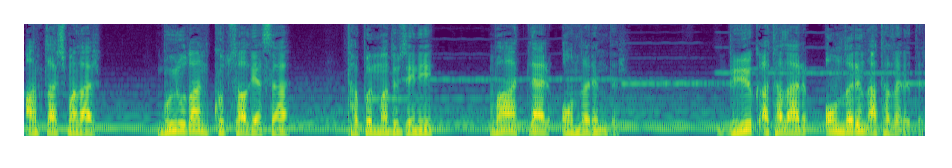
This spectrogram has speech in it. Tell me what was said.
Antlaşmalar, buyrulan kutsal yasa, tapınma düzeni, vaatler onlarındır. Büyük atalar onların atalarıdır.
